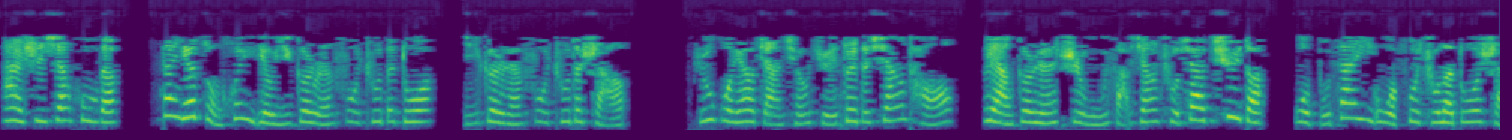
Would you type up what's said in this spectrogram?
爱是相互的，但也总会有一个人付出的多，一个人付出的少。如果要讲求绝对的相同，两个人是无法相处下去的。我不在意我付出了多少，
